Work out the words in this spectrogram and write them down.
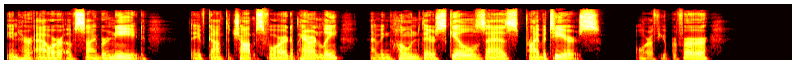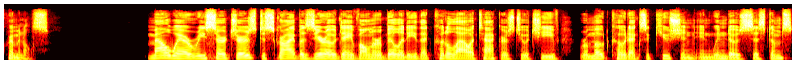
in her hour of cyber need. They've got the chops for it, apparently, having honed their skills as privateers, or if you prefer, criminals. Malware researchers describe a zero day vulnerability that could allow attackers to achieve remote code execution in Windows systems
